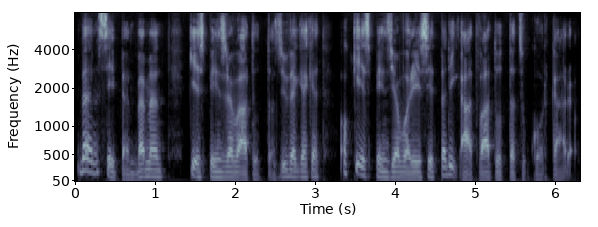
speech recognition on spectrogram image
Ben szépen bement, készpénzre váltotta az üvegeket, a készpénz javarészét pedig átváltotta cukorkára.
